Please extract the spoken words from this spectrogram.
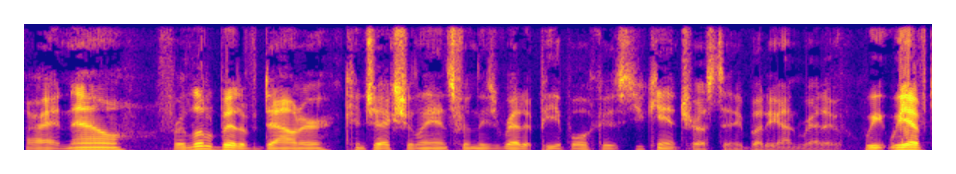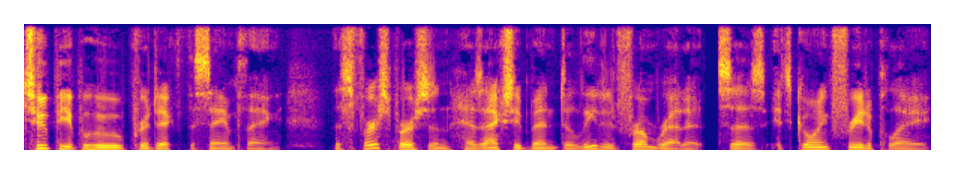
all right, now for a little bit of downer conjecture lands from these Reddit people because you can't trust anybody on Reddit. We we have two people who predict the same thing. This first person has actually been deleted from Reddit. Says it's going free to play.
